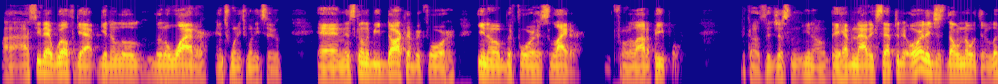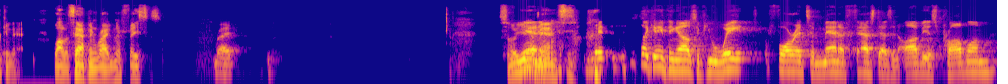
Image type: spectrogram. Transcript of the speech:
I, see that wealth gap getting a little little wider in 2022, and it's going to be darker before you know before it's lighter for a lot of people because they just you know they have not accepted it or they just don't know what they're looking at while it's happening right in their faces. Right. So yeah, yeah man. It's, it's like anything else. If you wait for it to manifest as an obvious problem,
